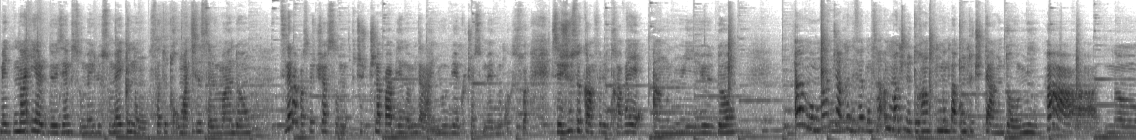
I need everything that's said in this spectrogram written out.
Maintenant, il y a le deuxième sommeil. Le sommeil que non, ça te traumatise seulement. Donc, ce n'est pas parce que tu as tu, n'as pas bien dormi dans la nuit ou bien que tu as sommeil ou quoi que ce soit. C'est juste qu'en fait, le travail est ennuyeux. Donc, un moment, tu es en train de faire comme ça. Un moment, tu ne te rends même pas compte que tu t'es endormi. Ah, non.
